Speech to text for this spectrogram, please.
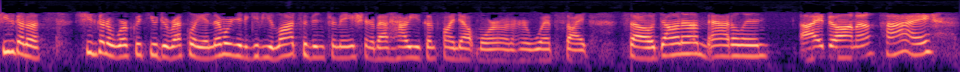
she's gonna she's gonna work with you directly, and then we're going to give you lots of information about how you can find out more on her website. So, Donna, Madeline, Hi, Donna. Hi.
